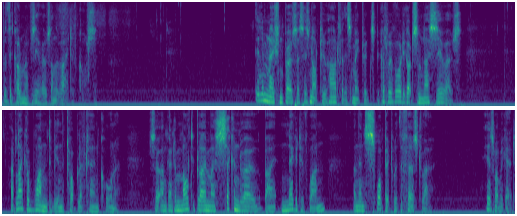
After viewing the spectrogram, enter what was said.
with the column of zeros on the right, of course. The elimination process is not too hard for this matrix because we've already got some nice zeros. I'd like a 1 to be in the top left hand corner so I'm going to multiply my second row by negative 1 and then swap it with the first row. Here's what we get.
